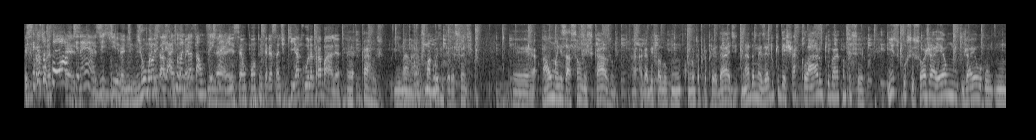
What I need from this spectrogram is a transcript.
esse, tratamento- suporte, esse- né, esse de- é, de, de humanização. de humanização. também. Vocês É, têm. esse é um ponto interessante que a cura trabalha. É, Carlos e Naná, uma coisa interessante, é, a humanização nesse caso, a, a Gabi falou com, com muita propriedade, nada mais é do que deixar claro o que vai acontecer. Isso por si só já é, um, já é um- um-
